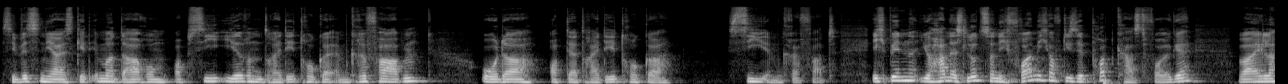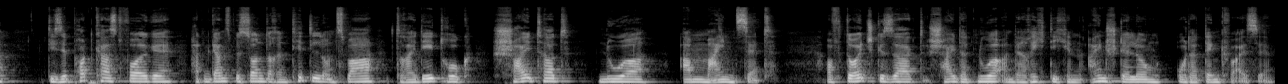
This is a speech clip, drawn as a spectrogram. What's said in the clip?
Sie wissen ja, es geht immer darum, ob Sie Ihren 3D-Drucker im Griff haben oder ob der 3D-Drucker Sie im Griff hat. Ich bin Johannes Lutz und ich freue mich auf diese Podcast-Folge, weil diese Podcast-Folge hat einen ganz besonderen Titel und zwar 3D-Druck scheitert nur am Mindset. Auf Deutsch gesagt, scheitert nur an der richtigen Einstellung oder Denkweise.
